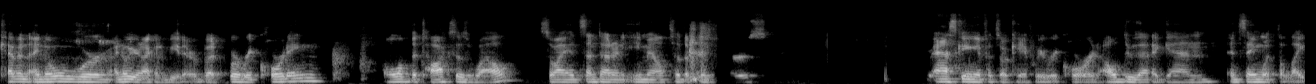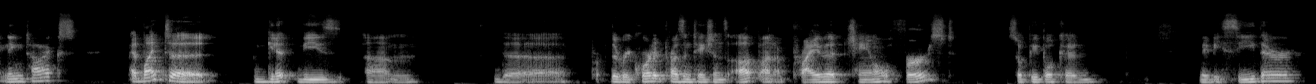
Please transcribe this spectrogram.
Kevin. I know we're I know you're not going to be there, but we're recording all of the talks as well. So I had sent out an email to the presenters asking if it's okay if we record. I'll do that again. And same with the lightning talks. I'd like to get these um, the the recorded presentations up on a private channel first, so people could maybe see their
